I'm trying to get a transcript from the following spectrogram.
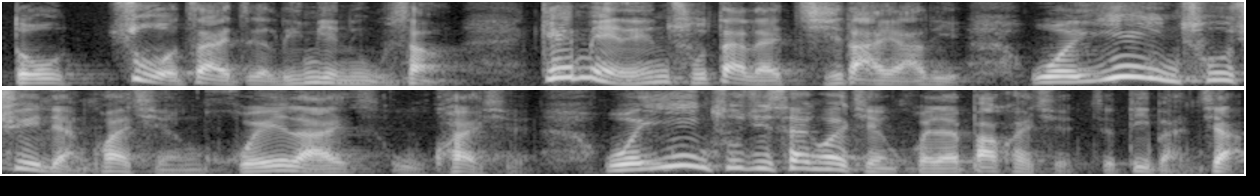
都坐在这个零点零五上，给美联储带来极大压力。我印出去两块钱，回来五块钱；我印出去三块钱，回来八块钱，这地板价。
